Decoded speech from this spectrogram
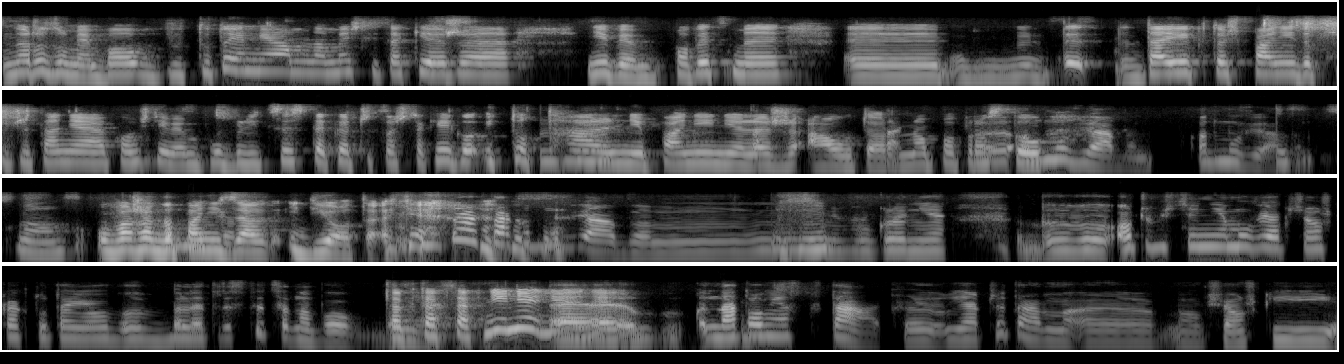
No rozumiem, bo tutaj miałam na myśli takie, że nie wiem, powiedzmy, yy, daje ktoś pani do przeczytania jakąś, nie wiem, publicystykę czy coś takiego i totalnie mhm. pani nie leży autor. Tak. No po prostu. Odmówiłabym, odmówiłabym. No, uważa go pani za idiotę. Nie? Tak, tak, odmówiłabym. Mhm. W ogóle nie. Oczywiście nie mówię o książkach tutaj o beletrystyce, no bo. Tak, nie. tak, tak. Nie, nie, nie. nie. E, natomiast tak, ja czytam e, no, książki.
